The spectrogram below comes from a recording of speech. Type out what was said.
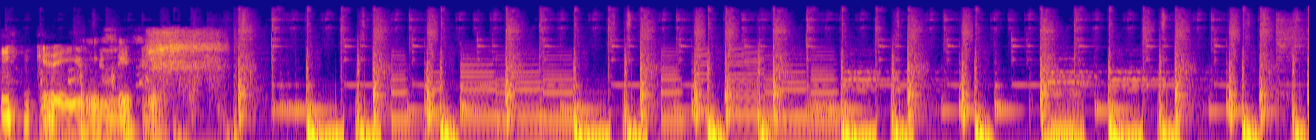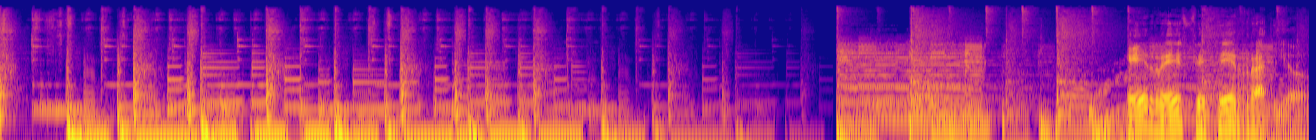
increíble. sí, sí. RFC Radio.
